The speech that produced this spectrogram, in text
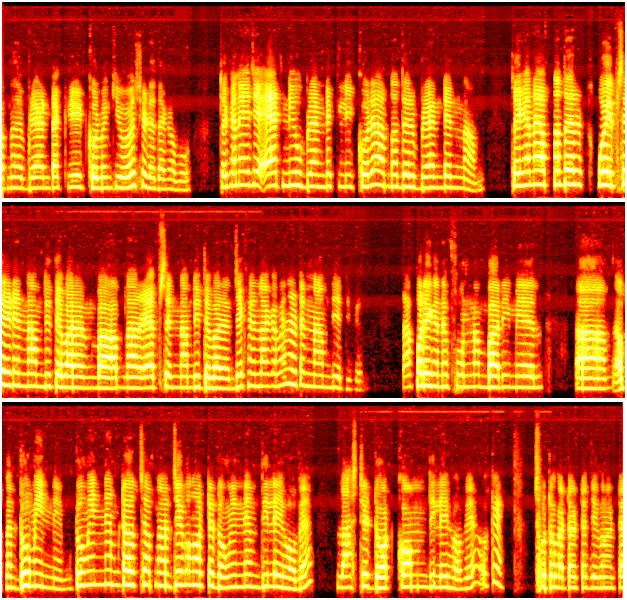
আপনাদের ব্র্যান্ডটা ক্রিয়েট করবেন কীভাবে সেটা দেখাবো। তো এখানে এই যে অ্যাড নিউ ব্র্যান্ডে ক্লিক করে আপনাদের ব্র্যান্ডের নাম। তো এখানে আপনাদের ওয়েবসাইটের নাম দিতে পারেন বা আপনার অ্যাপস এর নাম দিতে পারেন। যেখানে লাগাবেন ওটার নাম দিয়ে দিবেন। তারপরে এখানে ফোন নাম্বার ইমেল আপনার ডোমেইন নেম ডোমেইন নেমটা হচ্ছে আপনার যে কোনো একটা ডোমেইন নেম দিলেই হবে। লাস্টে ডট কম দিলেই হবে ওকে ছোটখাটো একটা যে কোনো একটা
